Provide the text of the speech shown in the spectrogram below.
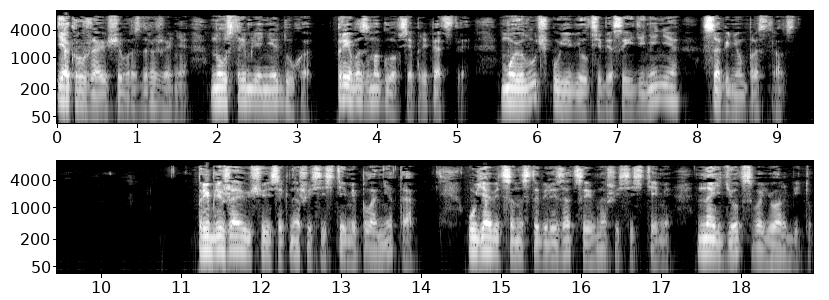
и окружающего раздражения, но устремление духа превозмогло все препятствия. Мой луч уявил тебе соединение с огнем пространства. Приближающаяся к нашей системе планета уявится на стабилизации в нашей системе, найдет свою орбиту.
